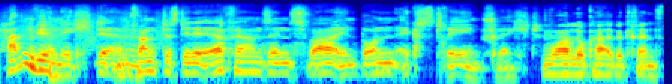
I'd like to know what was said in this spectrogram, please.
Hatten wir nicht. Der Empfang des DDR-Fernsehens war in Bonn extrem schlecht. War lokal begrenzt.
